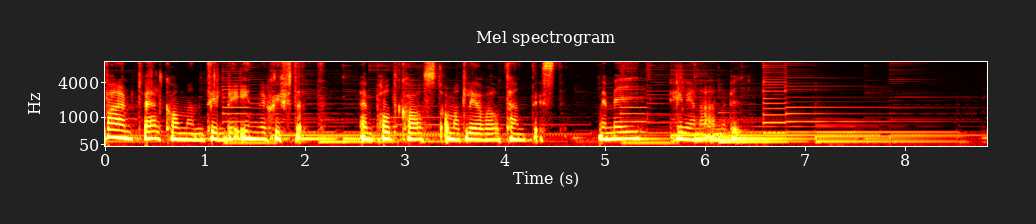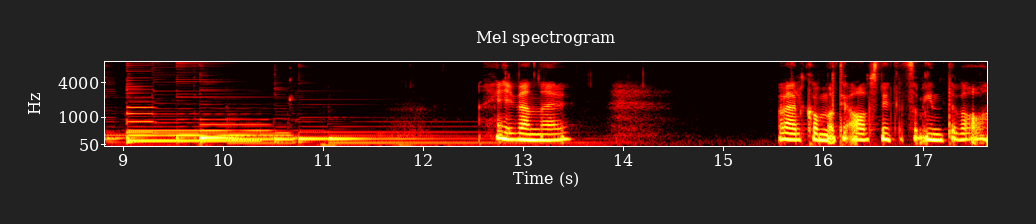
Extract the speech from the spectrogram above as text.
Varmt välkommen till Det inre skiftet. En podcast om att leva autentiskt. Med mig, Helena Anneby. Hej vänner. Välkomna till avsnittet som inte var.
